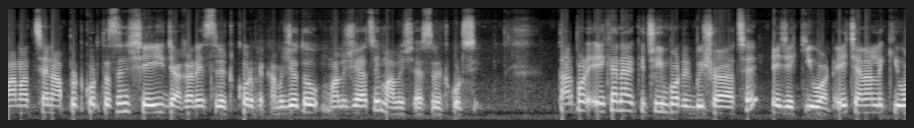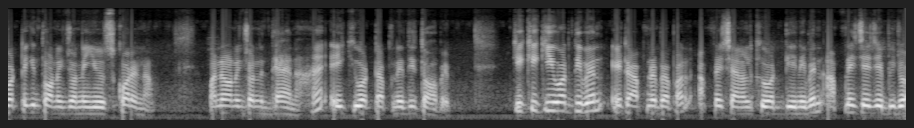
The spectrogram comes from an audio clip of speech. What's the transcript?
বানাচ্ছেন আপলোড করতেছেন, সেই জায়গাটায় সিলেক্ট করবেন। আমি যেহেতু মালয়েশিয়া আছি মালয়েশিয়া সিলেক্ট করছি। তারপর এখানে আর কিছু ইম্পর্টেন্ট বিষয় আছে, এই যে কিওয়ার্ড এই চ্যানেলে কিওয়ার্ডটা কিন্তু অনেকজনে ইউজ করে না মানে অনেকজনে দেয় না হ্যাঁ? এই কিওয়ার্ডটা আপনি দিতে হবে। কি কি কিওয়ার্ড দিবেন, এটা আপনার ব্যাপার, আপনি চ্যানেল কিওয়ার্ড দিয়ে নেবেন। আপনি যে যে ভিডিও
